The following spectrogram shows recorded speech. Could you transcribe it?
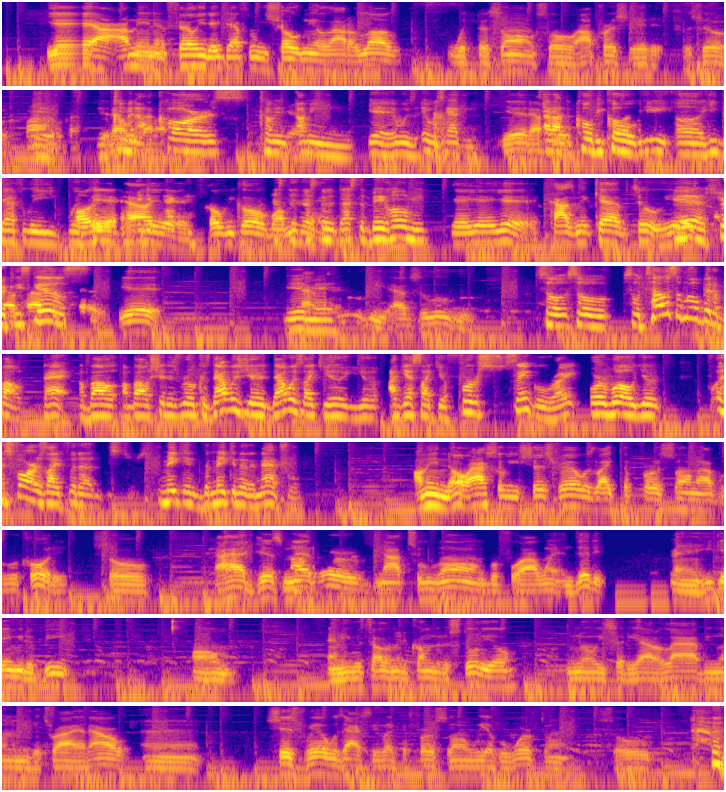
Yeah, I mean in Philly, they definitely showed me a lot of love with the song, so I appreciate it for sure. Wow. Yeah. Okay. Yeah, coming out of cars, coming. Yeah. I mean, yeah, it was it was heavy. Yeah, that's Shout out to Colby Colb. He uh he definitely. would Oh put yeah, hell yeah. acting. Colby Colb, my That's the, that's the that's the big homie. Yeah, yeah, yeah. Cosmic Kev too. Yeah, Yeah, Strictly Skills. Yeah, Yeah, man. absolutely, absolutely. So so so tell us a little bit about that about about shit is real because that was your that was like your your I guess like your first single right or well your as far as like for the making the making of the natural I mean, no, actually, Shit's Real was like the first song I ever recorded. So I had just met Irv not too long before I went and did it. And he gave me the beat. Um, and he was telling me to come to the studio. You know, he said he had a lab, he wanted me to try it out. And Shit's Real was actually like the first song we ever worked on. So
